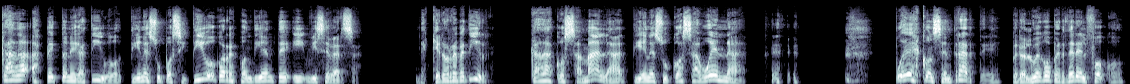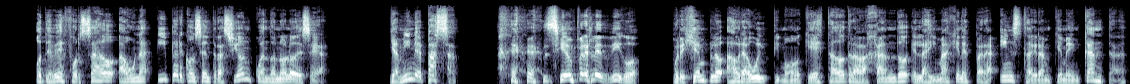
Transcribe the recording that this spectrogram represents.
Cada aspecto negativo tiene su positivo correspondiente y viceversa. Les quiero repetir, cada cosa mala tiene su cosa buena. Puedes concentrarte, pero luego perder el foco, o te ves forzado a una hiperconcentración cuando no lo desea. Y a mí me pasa. Siempre les digo, por ejemplo, ahora último, que he estado trabajando en las imágenes para Instagram que me encanta,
